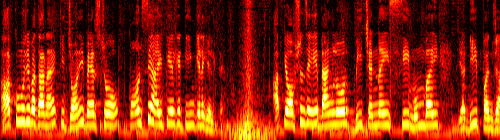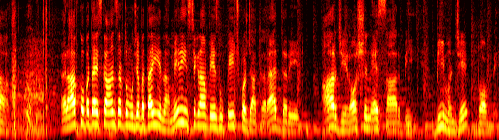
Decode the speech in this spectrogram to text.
आपको मुझे बताना है कि जॉनी बेयरस्टो कौन से आईपीएल के टीम के लिए खेलते हैं आपके ऑप्शन है A Bangalore B Chennai C Mumbai या डी पंजाब अगर आपको पता है इसका आंसर तो मुझे बताइए ना मेरे इंस्टाग्राम फेसबुक पेज पर जाकर at the rate R J Roshan S R B B मंजे बॉम्बे।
